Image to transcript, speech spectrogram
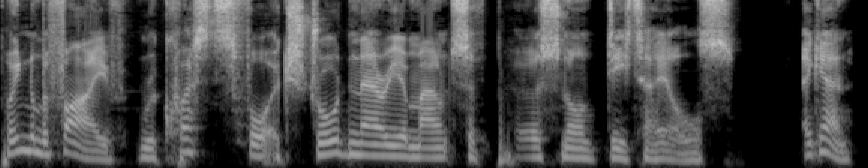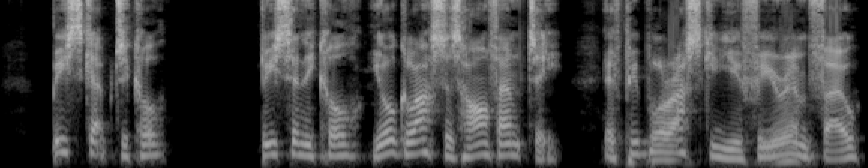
Point number five requests for extraordinary amounts of personal details. Again, be skeptical, be cynical. Your glass is half empty. If people are asking you for your info,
